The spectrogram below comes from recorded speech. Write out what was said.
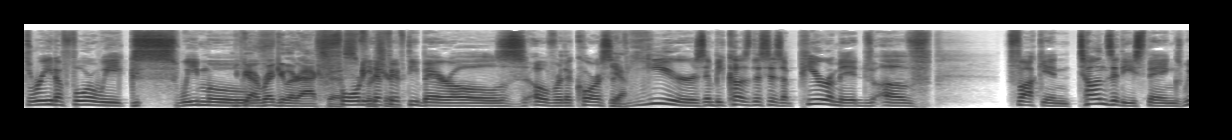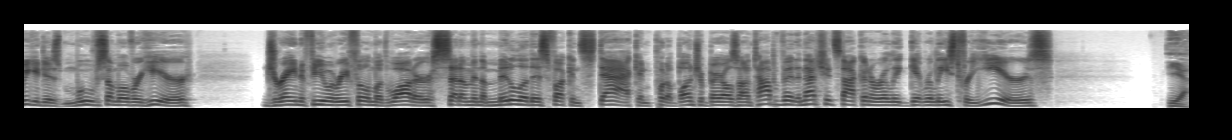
three to four weeks we move you've got regular access 40 for to sure. 50 barrels over the course of Yeah. years. And because this is a pyramid of fucking tons of these things, we can just move some over here, drain a few and refill them with water, set them in the middle of this fucking stack and put a bunch of barrels on top of it. And that shit's not going to really get released for years. Yeah.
